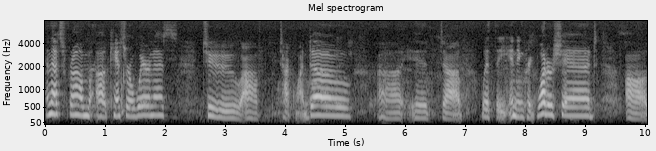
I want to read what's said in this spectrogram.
and that's from uh, cancer awareness to uh, taekwondo, uh, it uh, with the Indian Creek watershed, uh,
